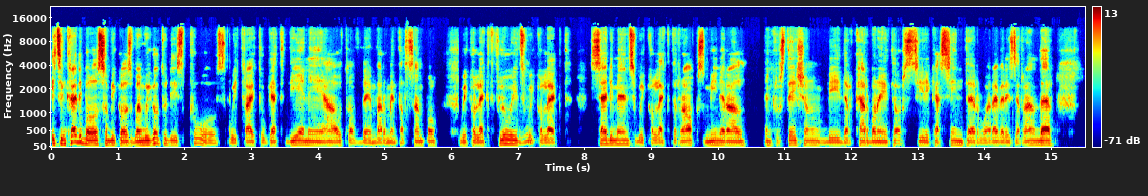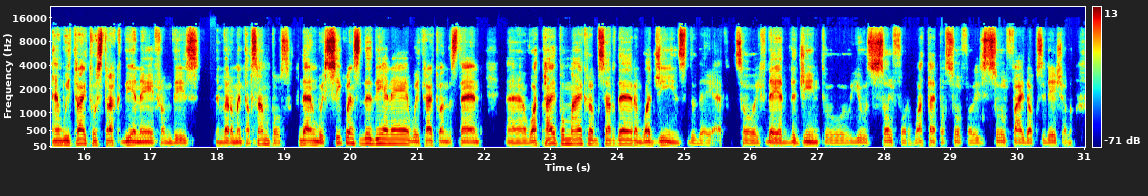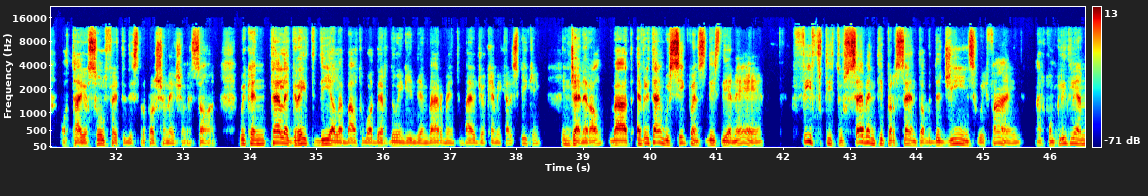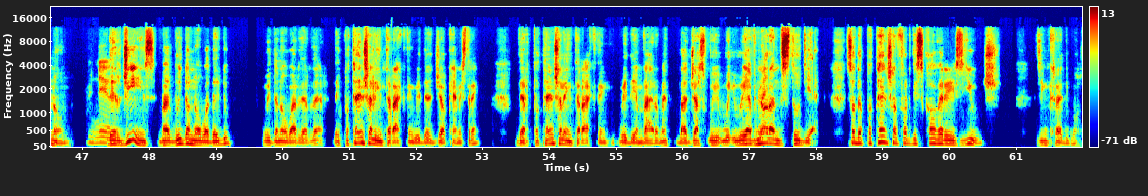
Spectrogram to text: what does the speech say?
it's incredible also because when we go to these pools, we try to get DNA out of the environmental sample. We collect fluids, mm-hmm. we collect sediments, we collect rocks, mineral, incrustation, be either carbonate or silica, sinter, whatever is around there. And we try to extract DNA from these environmental samples. Then we sequence the DNA, we try to understand uh, what type of microbes are there and what genes do they have. So if they had the gene to use sulfur, what type of sulfur is sulfide oxidation or thiosulfate disproportionation and so on. We can tell a great deal about what they're doing in the environment, biogeochemically speaking, in general. But every time we sequence this DNA, 50 to 70% of the genes we find are completely unknown. They're genes, but we don't know what they do. We don't know where they're there. They're potentially interacting with the geochemistry. They're potentially interacting with the environment, but just we, we, we have right. not understood yet. So the potential for discovery is huge. It's incredible.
